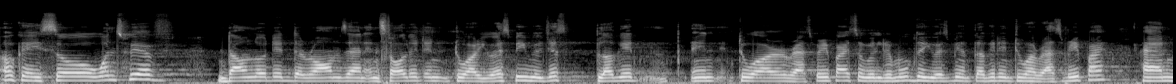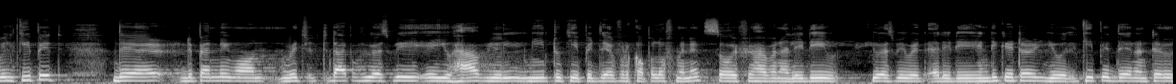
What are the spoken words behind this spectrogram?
Okay, so once we have downloaded the ROMs and installed it into our USB, we'll just plug it into our Raspberry Pi. So, we'll remove the USB and plug it into our Raspberry Pi and we'll keep it there depending on which type of USB you have you'll need to keep it there for a couple of minutes. So, if you have an LED USB with LED indicator you will keep it there until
